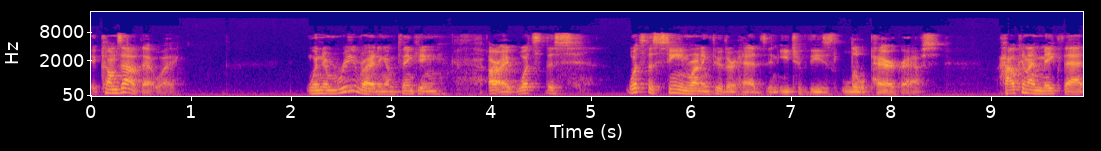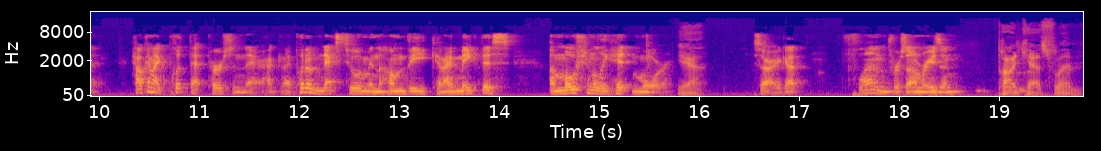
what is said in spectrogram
It comes out that way. When I'm rewriting, I'm thinking, all right, what's this? What's the scene running through their heads in each of these little paragraphs? How can I make that? How can I put that person there? How can I put them next to him in the Humvee? Can I make this emotionally hit more? Yeah. Sorry, I got phlegm for some reason. Podcast phlegm.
